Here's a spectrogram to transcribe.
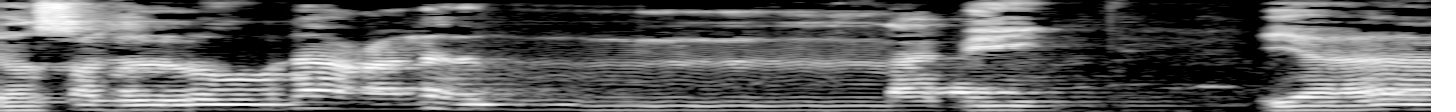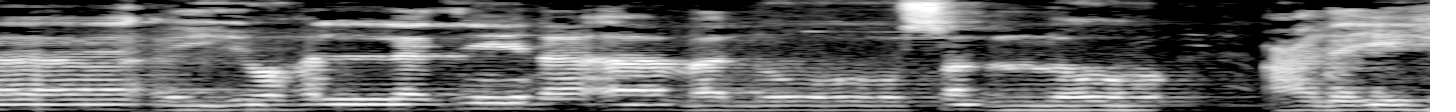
يصلون على النبي. يا أيها الذين آمنوا صلوا عليه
